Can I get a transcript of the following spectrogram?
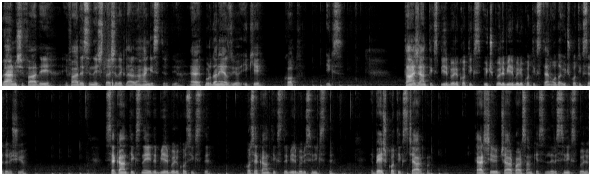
Vermiş ifadeyi, ifadesinin eşit aşağıdakilerden hangisidir diyor. Evet burada ne yazıyor? 2 kod x. Tanjant x 1 bölü kot x. 3 bölü 1 bölü kot x'ten o da 3 kot x'e dönüşüyor. Sekant x neydi? 1 bölü cos x'ti. Kosekant x de 1 bölü sin x'ti. 5 kot x çarpı. Ters çevirip çarparsam kesirleri sin x bölü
